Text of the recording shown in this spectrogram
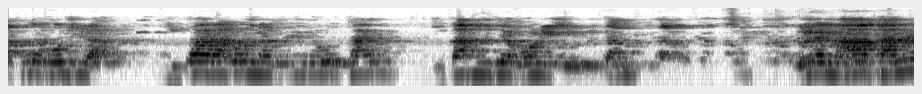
আপনি বলছিলা জুতা রাখুন না জুতা নিজে বলে, না তাহলে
